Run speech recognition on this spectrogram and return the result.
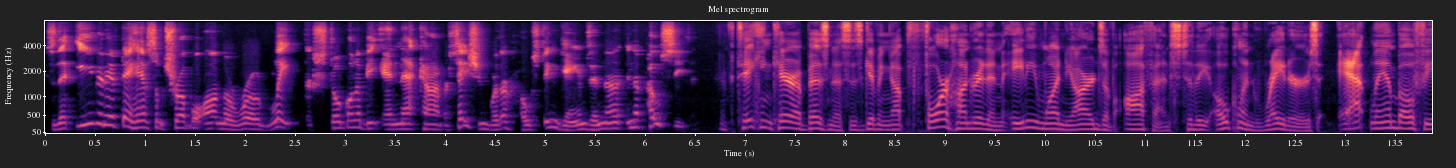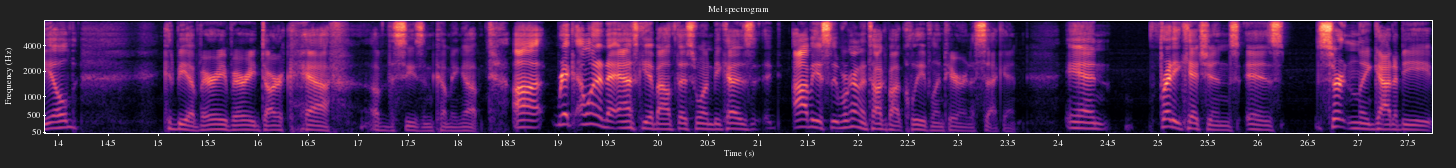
so that even if they have some trouble on the road late, they're still going to be in that conversation where they're hosting games in the in the postseason. If taking care of business is giving up 481 yards of offense to the Oakland Raiders at Lambeau Field, could be a very, very dark half of the season coming up. Uh, Rick, I wanted to ask you about this one because obviously we're going to talk about Cleveland here in a second. And Freddie Kitchens is certainly got to be,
